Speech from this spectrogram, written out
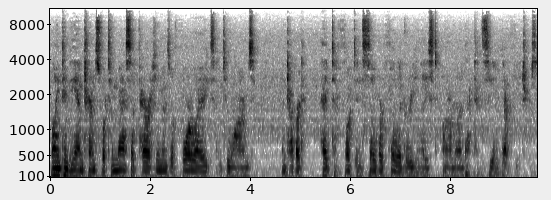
Flanking the entrance were two massive parahumans with four legs and two arms, and covered head to foot in silver filigree laced armor that concealed their features.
